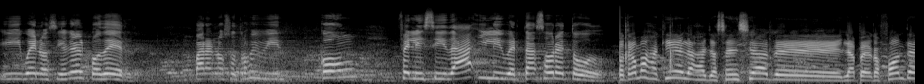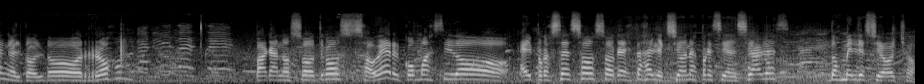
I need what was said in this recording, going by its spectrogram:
y, bueno, siga en el poder, para nosotros vivir con felicidad y libertad sobre todo. Encontramos aquí en las adyacencias de la Pedrofonte, en el toldo rojo, para nosotros saber cómo ha sido el proceso sobre estas elecciones presidenciales 2018.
